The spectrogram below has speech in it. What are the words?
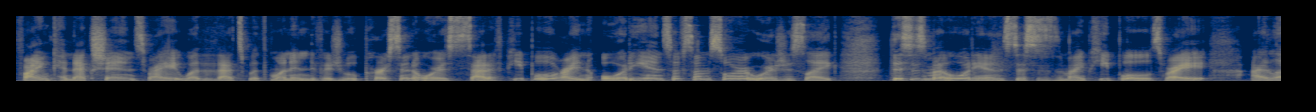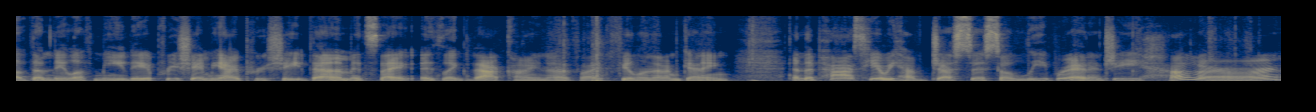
find connections, right? Whether that's with one individual person or a set of people, right? An audience of some sort, where it's just like, this is my audience, this is my people's, right? I love them, they love me, they appreciate me, I appreciate them. It's like it's like that kind of like feeling that I'm getting. In the past here we have justice, so Libra energy. Hello.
